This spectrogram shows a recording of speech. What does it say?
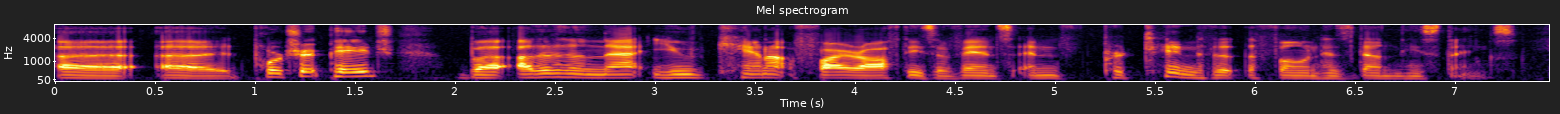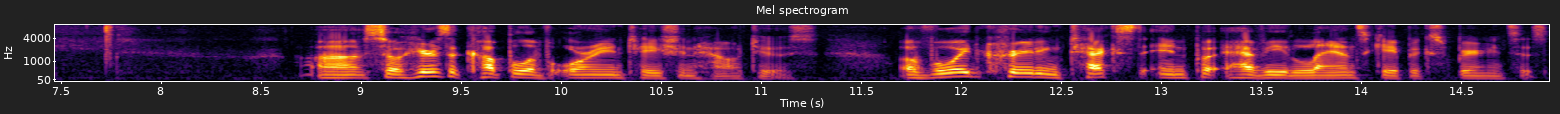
a, a, portrait page. But other than that, you cannot fire off these events and pretend that the phone has done these things. Uh, so here's a couple of orientation how-tos. Avoid creating text input heavy landscape experiences.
